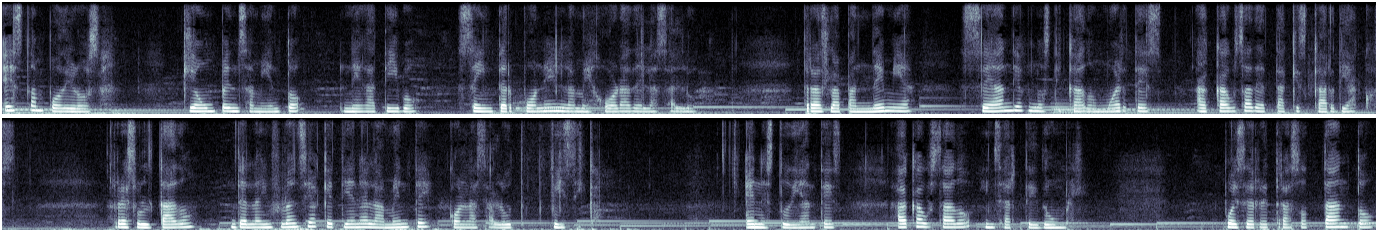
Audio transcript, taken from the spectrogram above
es tan poderosa que un pensamiento negativo se interpone en la mejora de la salud. Tras la pandemia, se han diagnosticado muertes a causa de ataques cardíacos, resultado de la influencia que tiene la mente con la salud física. En estudiantes ha causado incertidumbre, pues se retrasó tanto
